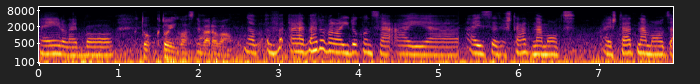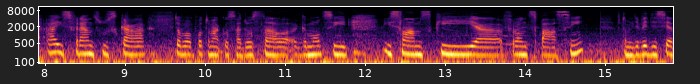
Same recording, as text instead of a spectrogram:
Hej, lebo... Kto, kto ich vlastne varoval? No, varovala ich dokonca aj, aj štátna moc aj štátna moc, aj z Francúzska. To bolo potom, ako sa dostal k moci islamský front spásy v tom 92.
